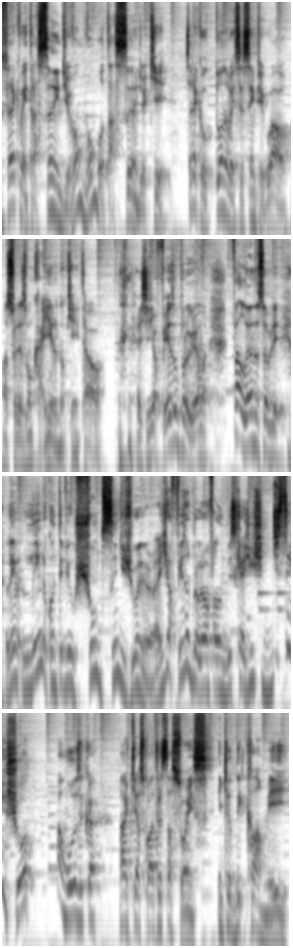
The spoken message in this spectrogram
Será que vai entrar Sandy? Vamos, vamos botar Sandy aqui? Será que o outono vai ser sempre igual? As folhas vão cair no quintal? a gente já fez um programa falando sobre. Lembra, lembra quando teve o show do Sandy Júnior? A gente já fez um programa falando isso que a gente destrinchou a música aqui as quatro estações, em que eu declamei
